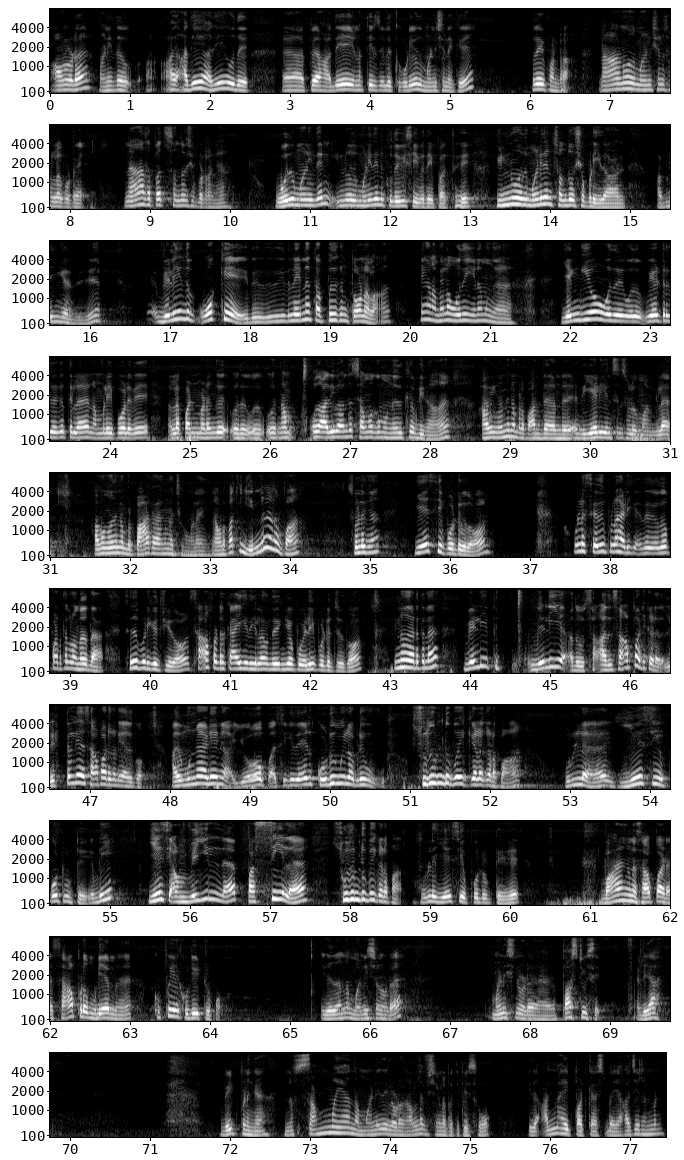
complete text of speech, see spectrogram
அவனோட மனித அதே அதே ஒரு இப்போ அதே இனத்தில் இருக்கக்கூடிய ஒரு மனுஷனுக்கு உதவி பண்ணுறான் நானும் ஒரு மனுஷன் சொல்லக்கூடுறேன் நான் அதை பார்த்து சந்தோஷப்படுறேங்க. ஒரு மனிதன் இன்னொரு மனிதனுக்கு உதவி செய்வதை பார்த்து இன்னொரு மனிதன் சந்தோஷப்படுகிறான் அப்படிங்கிறது வெளியேந்து ஓகே இது இதில் என்ன தப்பு இருக்குன்னு தோணலாம். ஏங்க நம்ம எல்லாம் உதவி இனமுங்க. எங்கேயோ ஒரு ஒரு வேற்று கிரகத்தில் நம்மளை போலவே நல்ல பன்மடங்கு ஒரு ஒரு- நம் ஒரு அறிவார்ந்த சமூகம் ஒன்று இருக்குது அப்படின்னா அவங்க வந்து நம்மளை அந்த அந்த அந்த ஏலியன்ஸ்னு சொல்லுவாங்கல்ல அவங்க வந்து நம்மளை பார்க்குறாங்கன்னு வச்சுக்கோங்களேன். நம்மளை பார்த்து என்ன நினைப்பான்? சொல்லுங்கள் ஏசி போட்டுக்கிறோம் உள்ள செதுப்புலாம் அடிக்க இது ஏதோ படத்தில் வந்தது தான் செதுப்பு அடிக்க வச்சுக்கிறோம் சாப்பிட்ற காய்கறிலாம் வந்து எங்கேயோ போய் வெளியே போட்டு வச்சுருக்கோம் இன்னொரு இடத்துல வெளியே பி வெளியே அது சா- அது சாப்பாடு கிடையாது. லிட்டரலி அது சாப்பாடு கிடையாது இருக்கும். அது முன்னாடியே ஐயோ பசிக்குதேன்னு கொடுமையில் அப்படியே சுதுண்டு போய் கீழே கிடப்பான். உள்ள ஏசியை போட்டு விட்டு எப்படி? ஏசி அவன் வெயிலில் பசியில் சுதுண்டு போய் கிடப்பான். உள்ளே ஏசியை போட்டு விட்டு வாங்கின சாப்பாடை சாப்பிட முடியாமல் குப்பையில் கொட்டிகிட்டு இருப்போம். இதுதானே மனுஷனோட மனுஷனோட பாசிட்டிவ் சைட் இல்லையா? வெயிட் பண்ணுங்கள் இன்னும் செம்மையாக அந்த மனிதர்களோட நல்ல விஷயங்களை பற்றி பேசுவோம். இது அன்மாயிட் பாட்காஸ்ட் பை ஆஜய் நண்பன்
